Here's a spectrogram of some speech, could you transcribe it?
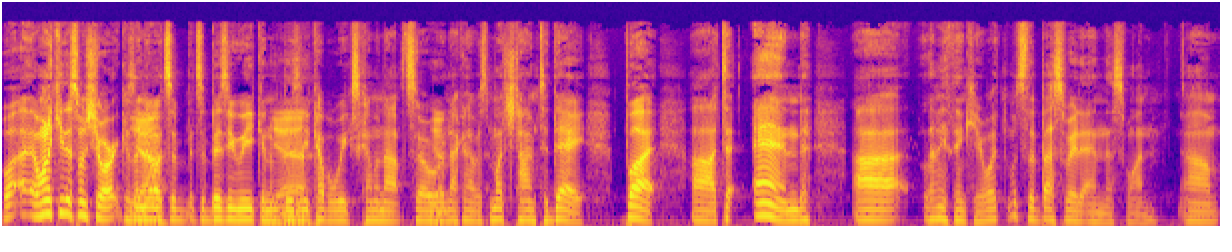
well, I want to keep this one short because I know it's a it's a busy week and a busy couple weeks coming up. So we're not gonna have as much time today. But uh, to end, uh, let me think here. What what's the best way to end this one? Um,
